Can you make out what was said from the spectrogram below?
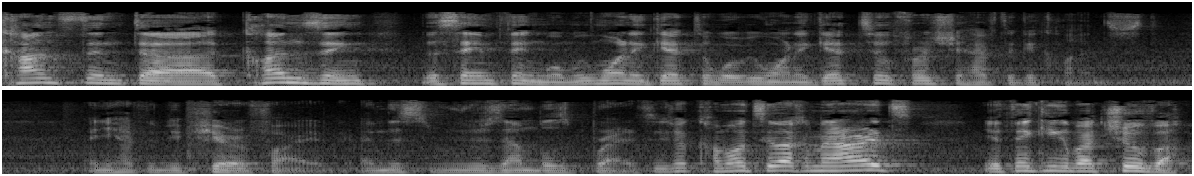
constant uh, cleansing, the same thing. When we want to get to where we want to get to, first you have to get cleansed. And you have to be purified. And this resembles bread. So you're thinking about tshuva.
